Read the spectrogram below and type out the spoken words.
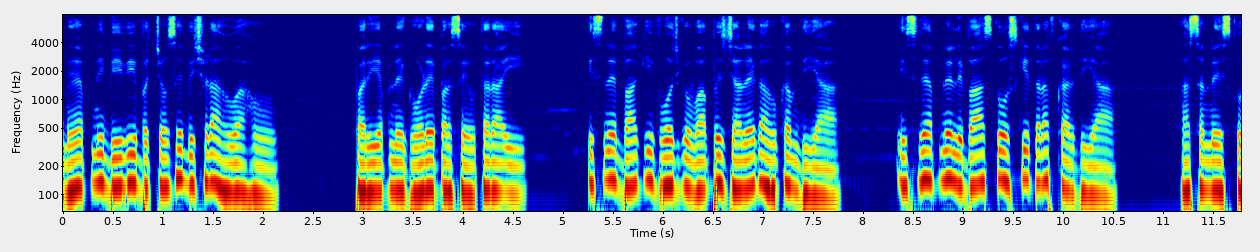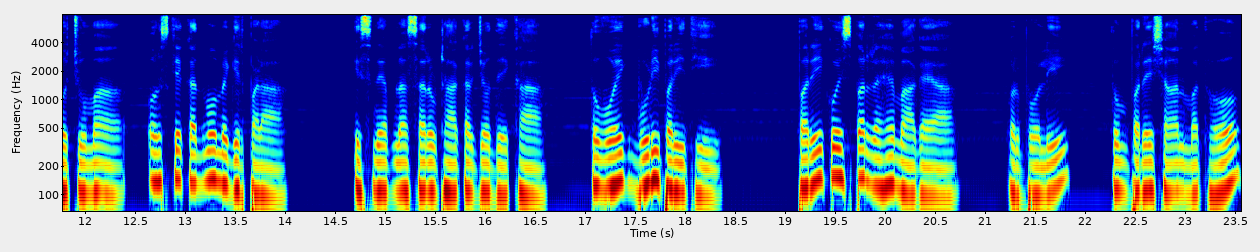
मैं अपनी बीवी बच्चों से बिछड़ा हुआ हूँ। परी अपने घोड़े पर से उतर आई इसने बाकी फौज को वापस जाने का हुक्म दिया। इसने अपने लिबास को उसकी तरफ़ कर दिया। हसन ने इसको चूमा और उसके कदमों में गिर पड़ा। इसने अपना सर उठाकर जो देखा तो वो एक बूढ़ी परी थी। परी को इस पर रहम आ गया और बोली, तुम परेशान मत हो,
